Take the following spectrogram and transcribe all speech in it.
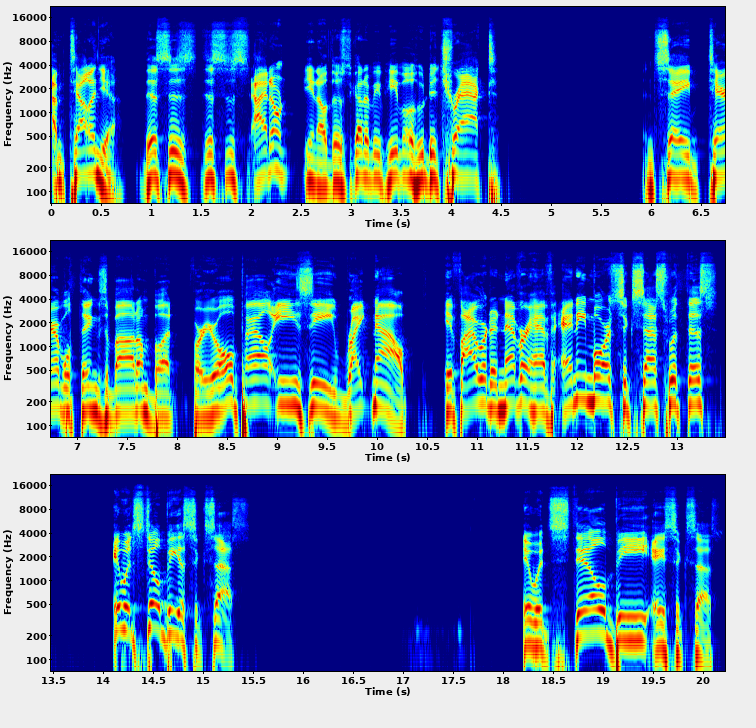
I'm telling you, this is this is. I don't. You know, there's going to be people who detract and say terrible things about him, but for your old pal EZ right now, if I were to never have any more success with this, it would still be a success. It would still be a success.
